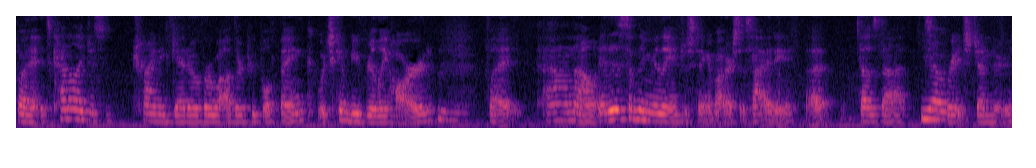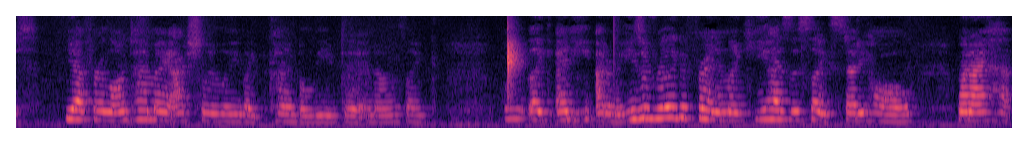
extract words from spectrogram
But it's kind of like just trying to get over what other people think, which can be really hard. Mm-hmm. But I don't know. It is something really interesting about our society that does that, Yeah. separates genders. Yeah, for a long time I actually like kind of believed it, and I was like, like, and he, I don't know, he's a really good friend, and like he has this like study hall when I had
